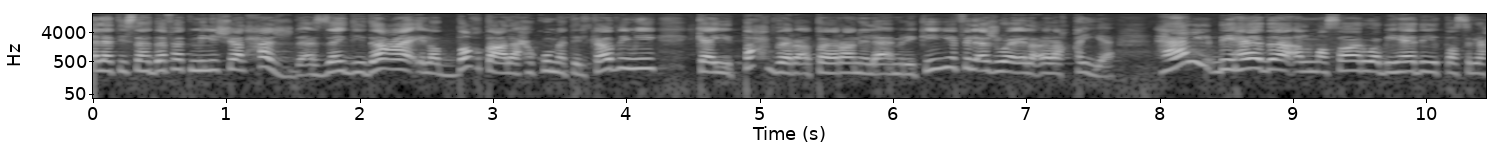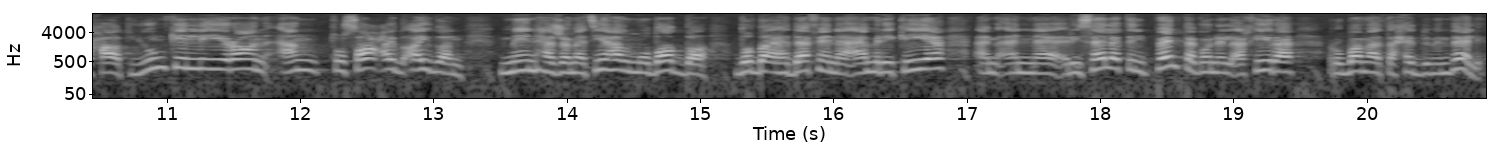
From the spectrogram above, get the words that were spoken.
التي استهدفت ميليشيا الحشد. الزيدي دعا إلى الضغط على حكومة الكاظمي كي تحظر الطيران الأمريكي في الأجواء العراقية. هل بهذا المسار وبهذه التصريحات يمكن لإيران أن تصاعد أيضا من هجماتها المضادة ضد أهداف أمريكية أم أن رسالة البنتاغون الأخيرة ربما تحد من ذلك؟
